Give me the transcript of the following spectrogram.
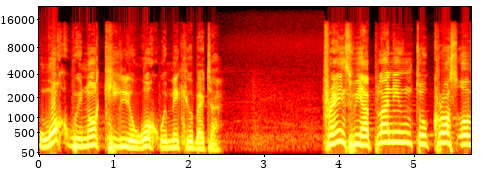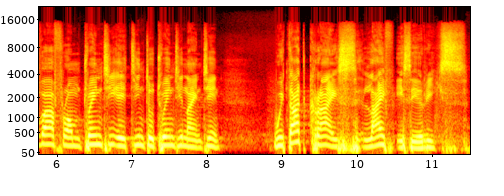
Work will not kill you, work will make you better. Friends, we are planning to cross over from 2018 to 2019. Without Christ, life is a risk.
